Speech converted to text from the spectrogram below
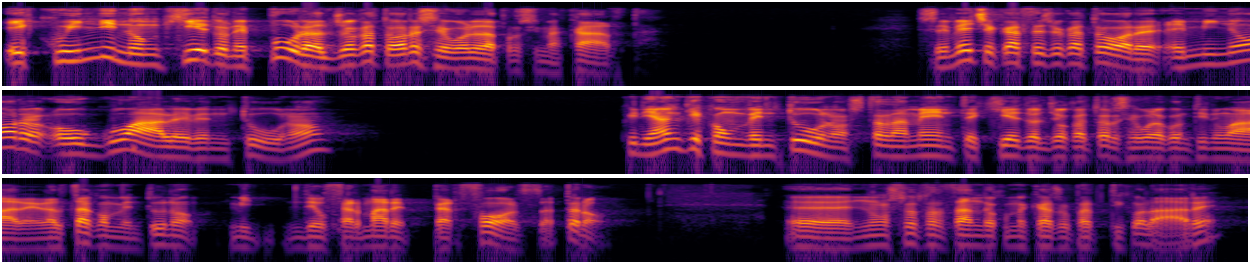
E quindi non chiedo neppure al giocatore se vuole la prossima carta. Se invece carta giocatore è minore o uguale a 21, Quindi anche con 21 stranamente chiedo al giocatore se vuole continuare, in realtà con 21 mi devo fermare per forza, però eh, non sto trattando come caso particolare,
